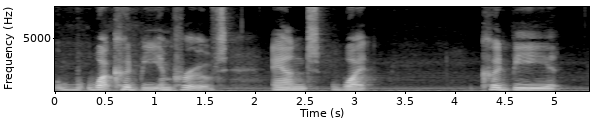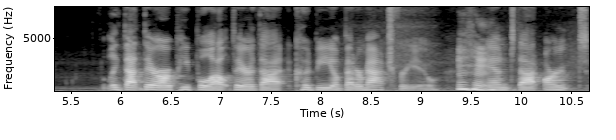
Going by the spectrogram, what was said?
what could be improved and what could be like that there are people out there that could be a better match for you mm-hmm. and that aren't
